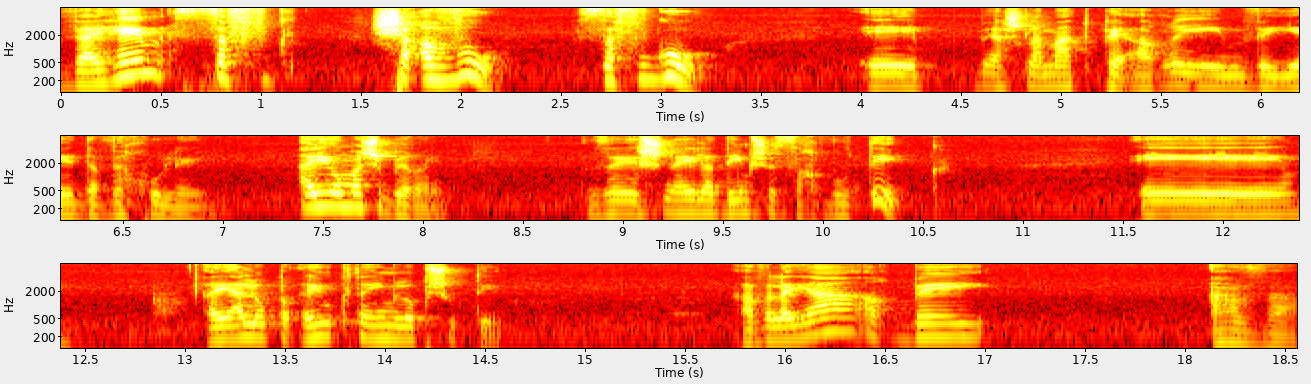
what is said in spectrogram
והם ספג, שאבו, ספגו אה, בהשלמת פערים וידע וכולי. היו משברים. זה שני ילדים שסחבו תיק. אה, היה לא, היו קטעים לא פשוטים. אבל היה הרבה אהבה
